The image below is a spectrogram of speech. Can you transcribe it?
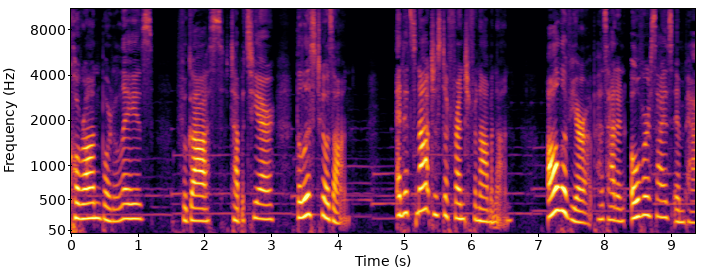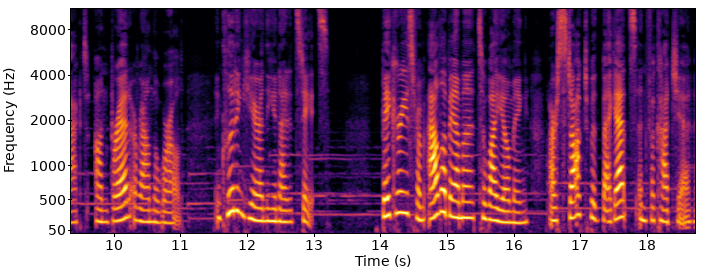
Couronne Bordelaise, Fougasse, Tabatiere, the list goes on. And it's not just a French phenomenon. All of Europe has had an oversized impact on bread around the world including here in the United States. Bakeries from Alabama to Wyoming are stocked with baguettes and focaccia,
